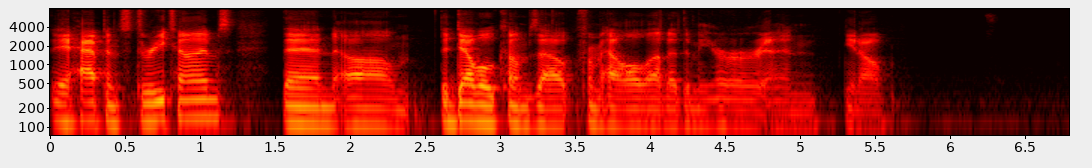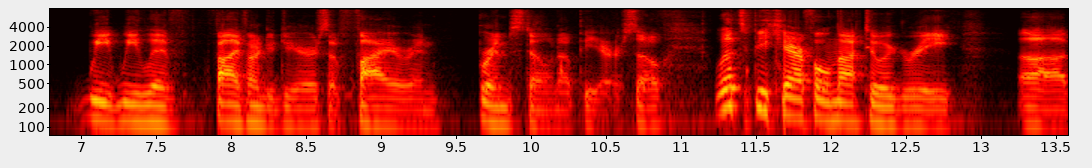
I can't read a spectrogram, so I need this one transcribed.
it happens three times, then um, the devil comes out from hell out of the mirror, and you know, we we live 500 years of fire and brimstone up here. So let's be careful not to agree uh,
